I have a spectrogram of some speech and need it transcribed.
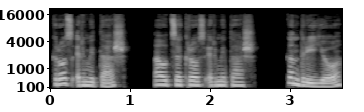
Кросс-Эрмитаж, АОЦ Кросс-Эрмитаж, Кондрио,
